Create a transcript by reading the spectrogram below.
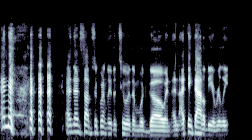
And then and then subsequently the two of them would go. And, and I think that'll be a really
